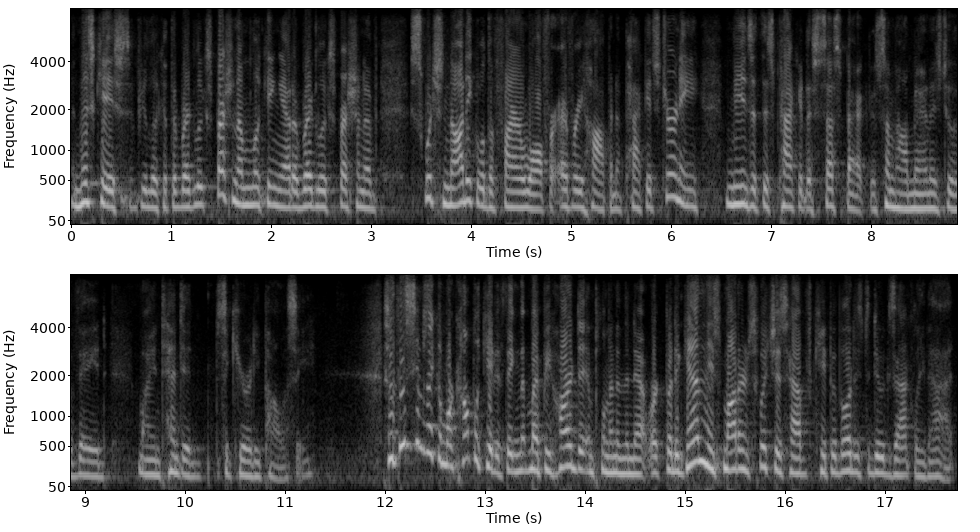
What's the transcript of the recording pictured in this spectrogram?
In this case, if you look at the regular expression, I'm looking at a regular expression of switch not equal to firewall for every hop in a packet's journey means that this packet is suspect or somehow managed to evade my intended security policy. So this seems like a more complicated thing that might be hard to implement in the network, but again, these modern switches have capabilities to do exactly that.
